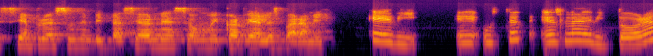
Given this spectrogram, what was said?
Siempre sus invitaciones son muy cordiales para mí. Eddie, eh, usted es la editora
